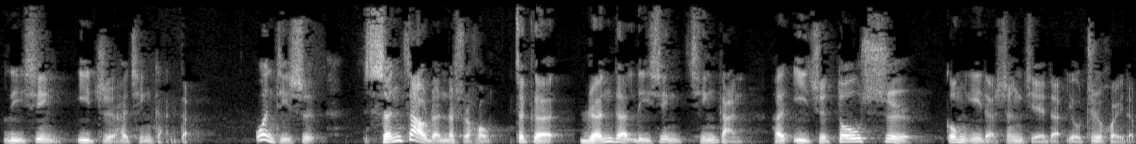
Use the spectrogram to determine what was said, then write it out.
理性、意志和情感的。问题是，神造人的时候，这个人的理性、情感和意志都是公义的、圣洁的、有智慧的。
